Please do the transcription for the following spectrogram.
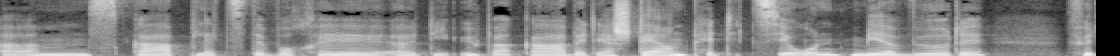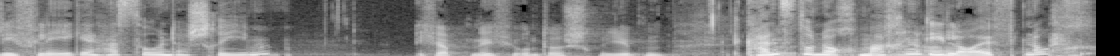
Ähm, es gab letzte Woche äh, die Übergabe der Sternpetition Mehr Würde für die Pflege. Hast du unterschrieben? Ich habe nicht unterschrieben. Kannst du noch machen? Ja. Die läuft noch.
